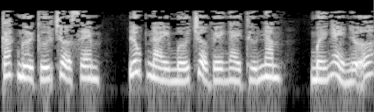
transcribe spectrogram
các ngươi cứ chờ xem, lúc này mới trở về ngày thứ năm, mấy ngày nữa,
